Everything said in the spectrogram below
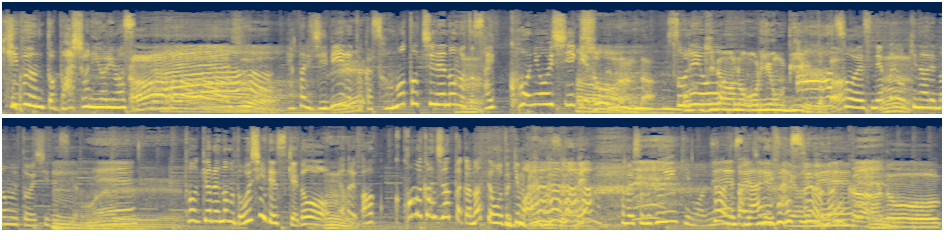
気分と場所によりますね。やっぱり地ビールとかその土地で飲むと最高に美味しいけど、そうなんだ、それを沖縄のオリオンビールとか？そうですね。やっぱり沖縄で飲むと美味しいですよね、東京で飲むと美味しいですけど、やっぱりあこんな感じだったかなって思う時もありますよね。やっぱりその雰囲気もね大事ですよね。なんかあの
